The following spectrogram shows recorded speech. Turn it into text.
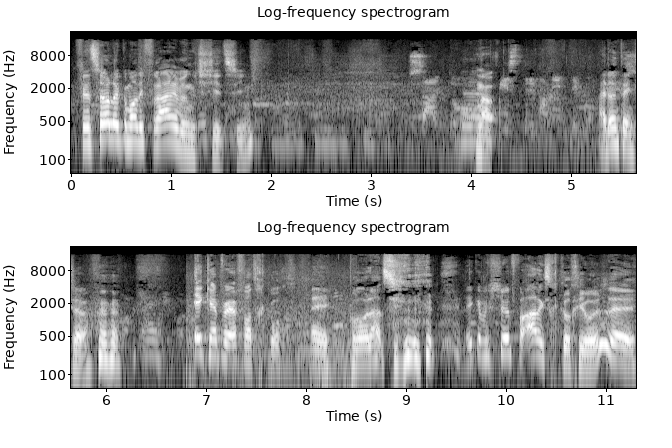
Ik vind het zo leuk om al die Ferrari winkeltjes hier te zien. Nou, I don't think so. Ik heb er even wat gekocht. Hey, bro, laat zien. Ik heb een shirt voor Alex gekocht, jongens. Hey,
